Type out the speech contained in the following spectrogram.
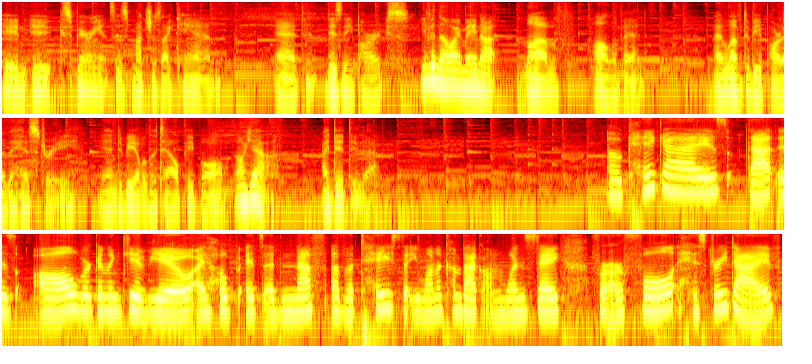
experience as much as I can at Disney parks, even though I may not love all of it. I love to be part of the history and to be able to tell people, oh, yeah, I did do that. Okay, guys, that is all we're to give you. I hope it's enough of a taste that you want to come back on Wednesday for our full history dive.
